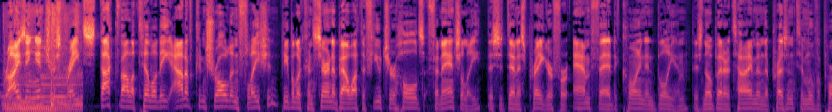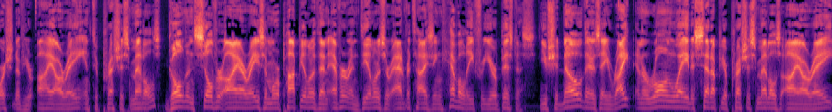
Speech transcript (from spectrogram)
Rising interest rates, stock volatility, out of control inflation. People are concerned about what the future holds financially. This is Dennis Prager for AmFed Coin and Bullion. There's no better time than the present to move a portion of your IRA into precious metals. Gold and silver IRAs are more popular than ever, and dealers are advertising heavily for your business. You should know there's a right and a wrong way to set up your precious metals IRA.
